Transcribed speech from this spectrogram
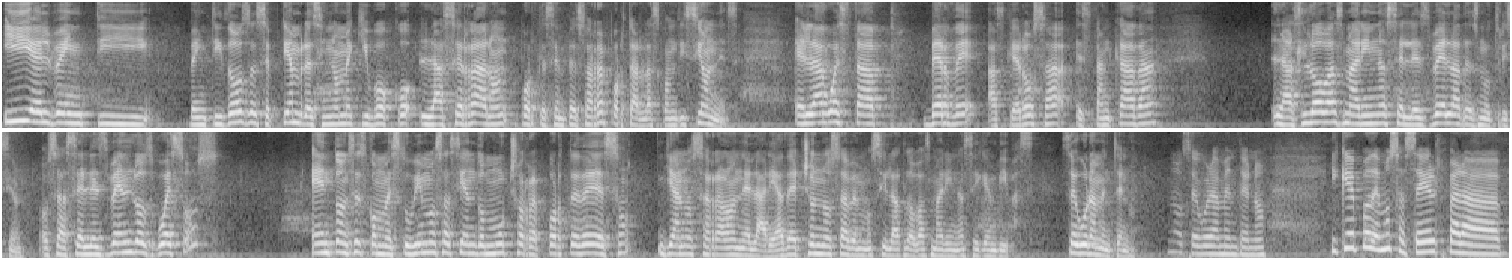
y el 20 22 de septiembre, si no me equivoco, la cerraron porque se empezó a reportar las condiciones. El agua está verde, asquerosa, estancada. Las lobas marinas se les ve la desnutrición, o sea, se les ven los huesos. Entonces, como estuvimos haciendo mucho reporte de eso, ya nos cerraron el área. De hecho, no sabemos si las lobas marinas siguen vivas. Seguramente no. No, seguramente no. ¿Y qué podemos hacer para,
